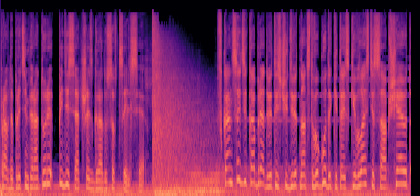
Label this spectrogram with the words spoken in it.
правда, при температуре 56 градусов Цельсия. В конце декабря 2019 года китайские власти сообщают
